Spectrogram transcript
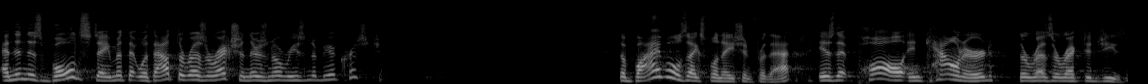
and then this bold statement that without the resurrection, there's no reason to be a Christian. The Bible's explanation for that is that Paul encountered the resurrected Jesus.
